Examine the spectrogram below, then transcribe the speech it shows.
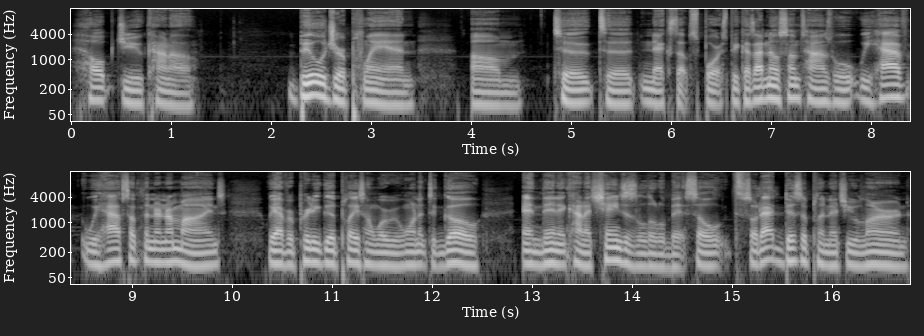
helped you kind of build your plan um, to to next up sports because I know sometimes we'll, we have we have something in our minds, we have a pretty good place on where we want it to go, and then it kind of changes a little bit. So so that discipline that you learned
